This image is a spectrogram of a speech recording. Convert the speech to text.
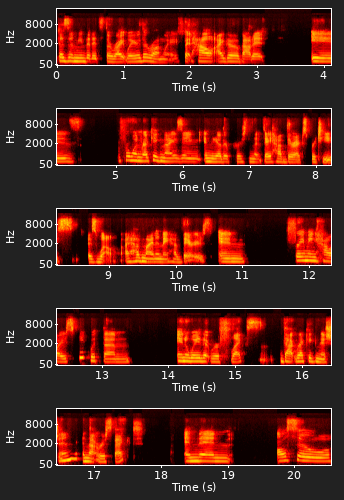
doesn't mean that it's the right way or the wrong way, but how I go about it is for one, recognizing in the other person that they have their expertise as well. I have mine and they have theirs. And framing how I speak with them in a way that reflects that recognition and that respect. And then also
